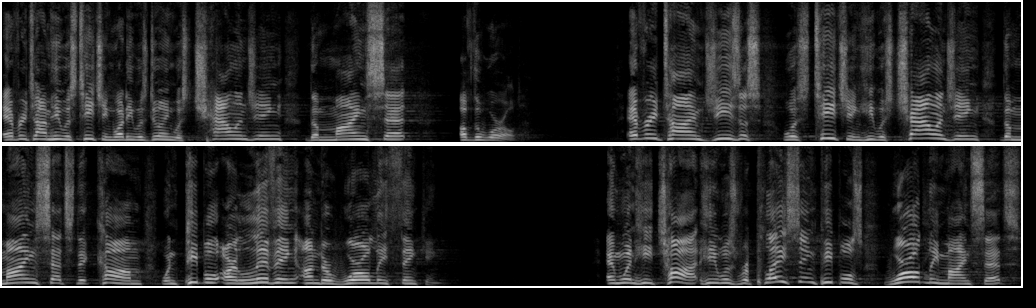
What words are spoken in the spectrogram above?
every time he was teaching, what he was doing was challenging the mindset of the world. Every time Jesus was teaching, he was challenging the mindsets that come when people are living under worldly thinking. And when he taught, he was replacing people's worldly mindsets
